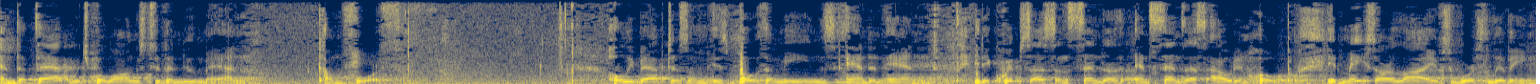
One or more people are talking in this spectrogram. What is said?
and that that which belongs to the new man come forth. Holy baptism is both a means and an end. It equips us and, send us and sends us out in hope. It makes our lives worth living,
